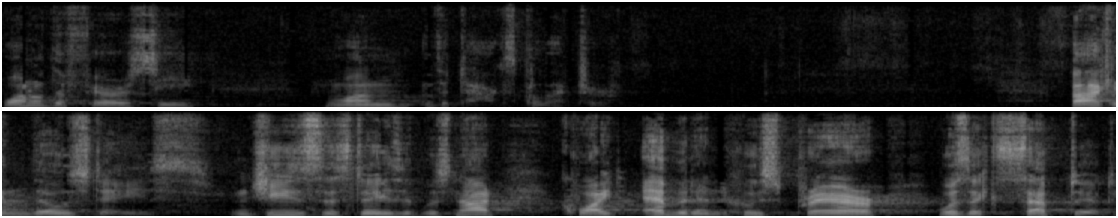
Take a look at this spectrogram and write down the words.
one of the Pharisee, and one of the tax collector. Back in those days, in Jesus' days, it was not quite evident whose prayer was accepted,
